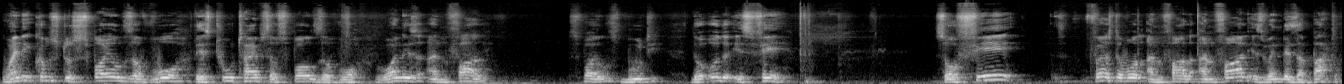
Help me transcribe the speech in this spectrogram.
When it comes to spoils of war, there's two types of spoils of war. One is anfal, spoils, booty. The other is fay. So fay, first of all, anfal. Anfal is when there's a battle.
